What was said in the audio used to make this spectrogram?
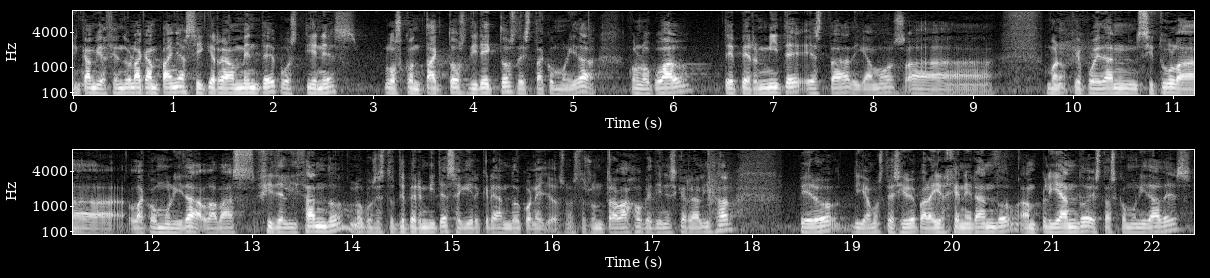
En cambio, haciendo una campaña sí que realmente pues, tienes los contactos directos de esta comunidad, con lo cual te permite esta, digamos, uh, bueno, que puedan, si tú la, la, comunidad la vas fidelizando, ¿no? pues esto te permite seguir creando con ellos. Esto es un trabajo que tienes que realizar, pero, digamos, te sirve para ir generando, ampliando estas comunidades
